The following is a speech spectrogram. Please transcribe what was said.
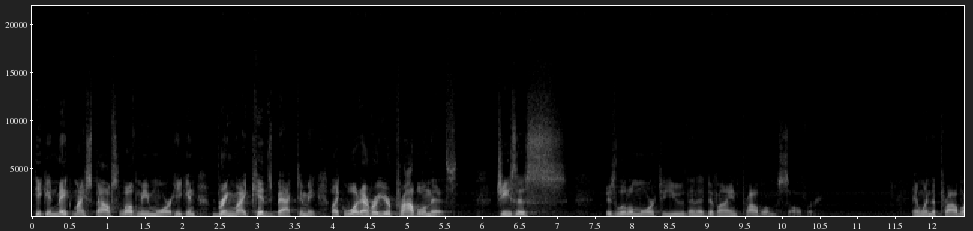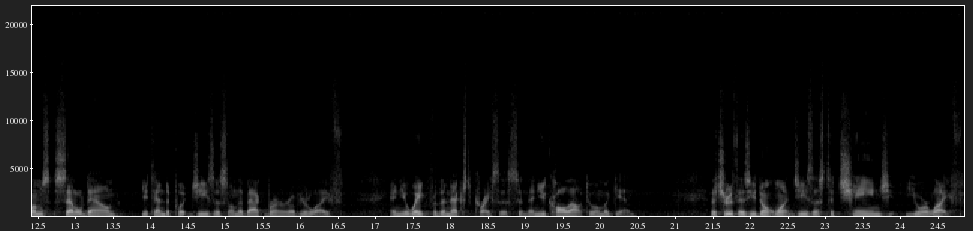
he can make my spouse love me more. He can bring my kids back to me. Like, whatever your problem is, Jesus is little more to you than a divine problem solver. And when the problems settle down, you tend to put Jesus on the back burner of your life and you wait for the next crisis and then you call out to him again. The truth is, you don't want Jesus to change your life.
